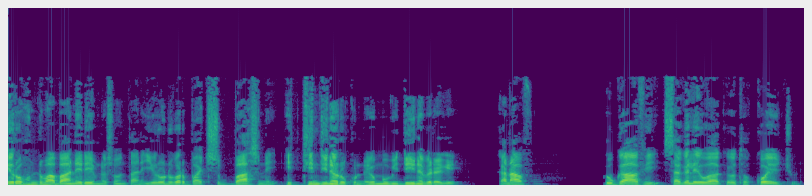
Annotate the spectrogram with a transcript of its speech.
yeroo hundumaa baanee deemna osoo hin taane yeroo nu barbaachisu baasnee ittiin diina rukunna yommuu diina bira ga'e. Kanaaf dhugaa fi sagalee waaqayyoo tokkoo jechuudha.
